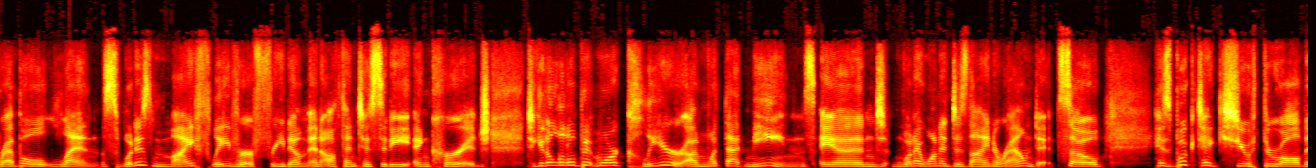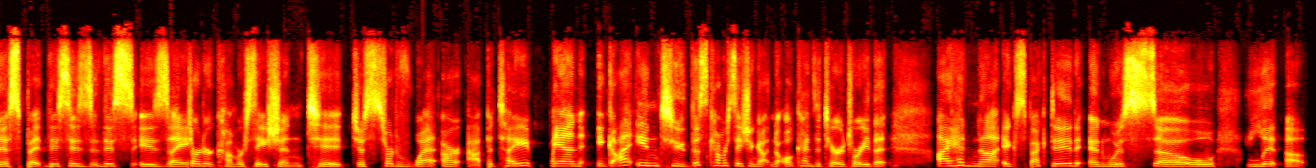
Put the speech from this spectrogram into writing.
rebel lens? What is my flavor of freedom and authenticity and courage to get a little bit more clear on what that means and what I want to design around it? So his book takes you through all this but this is this is a starter conversation to just sort of whet our appetite and it got into this conversation got into all kinds of territory that i had not expected and was so lit up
